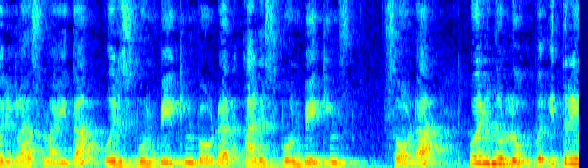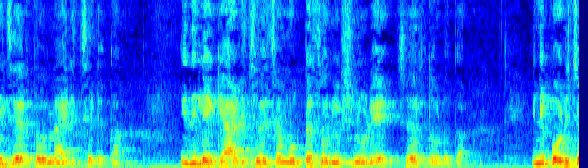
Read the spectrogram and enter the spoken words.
ഒരു ഗ്ലാസ് മൈദ ഒരു സ്പൂൺ ബേക്കിംഗ് പൗഡർ അര സ്പൂൺ ബേക്കിംഗ് സോഡ ഒരു നുള്ളു ഉപ്പ് ഇത്രയും ചേർത്ത് ഒന്ന് അരിച്ചെടുക്കാം. ഇതിലേക്ക് അടിച്ചു വെച്ച മുട്ട സൊല്യൂഷനൂടെ ചേർത്ത് കൊടുക്കാം. ഇനി പൊടിച്ച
